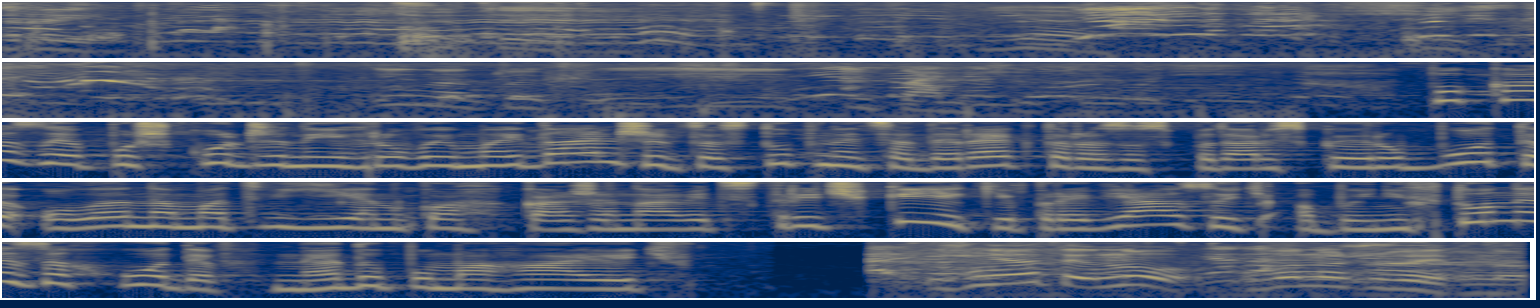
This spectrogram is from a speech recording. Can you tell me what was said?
три, чотири, п'ять, шість. І, на ту, і, і там чотири. Показує пошкоджений ігровий майданчик заступниця директора з господарської роботи Олена Матвієнко. Каже, навіть стрічки, які прив'язують, аби ніхто не заходив, не допомагають. Зняти, ну, воно ж видно.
